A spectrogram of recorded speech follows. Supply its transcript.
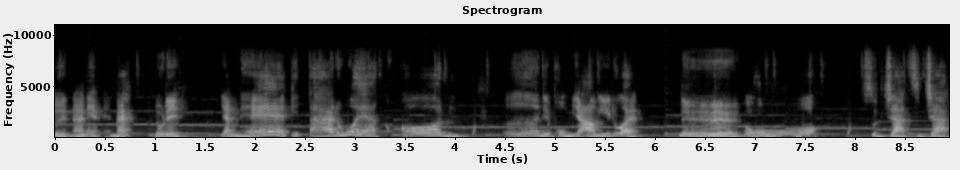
อื่นนะเนี่ยเห็นไหมดูดิอย่างเท่ปิดตาด้วยอะทุกคนเออนี่ผมยาวอย่างนี้ด้วยเนี่โอ้โหสุดจัดสุดจัด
